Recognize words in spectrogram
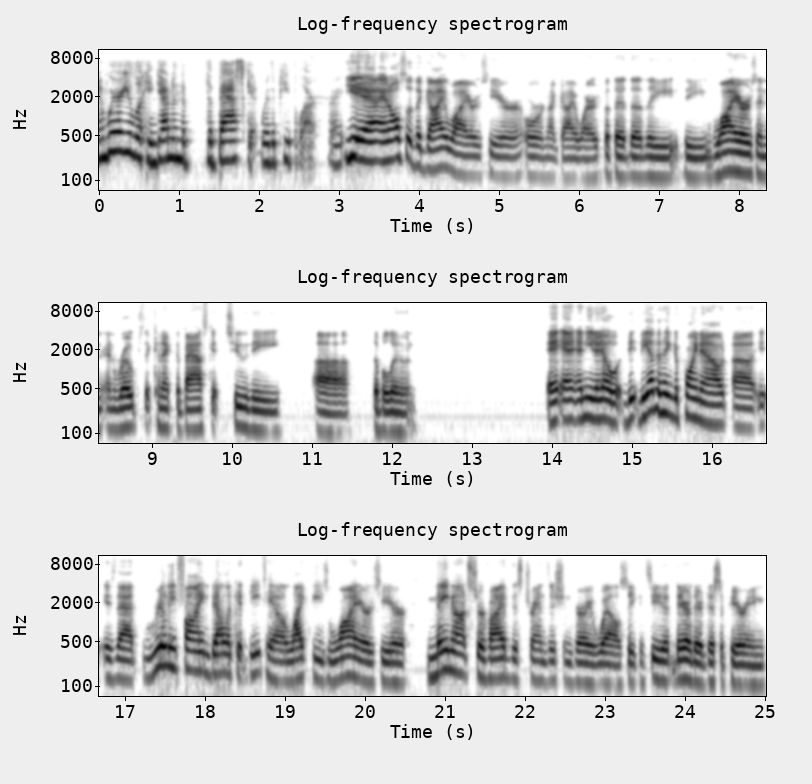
And where are you looking? Down in the, the basket where the people are, right? Yeah, and also the guy wires here, or not guy wires, but the the the, the wires and, and ropes that connect the basket to the uh, the balloon. And, and, and, you know, the, the other thing to point out uh, is that really fine, delicate detail, like these wires here, may not survive this transition very well. So you can see that there they're disappearing.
